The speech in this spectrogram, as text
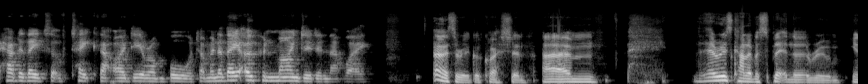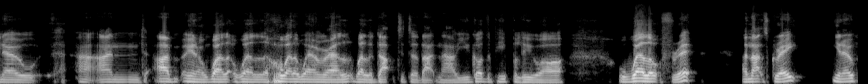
how do they sort of take that idea on board? I mean, are they open-minded in that way? Oh, that's a really good question. Um, there is kind of a split in the room, you know, and I'm, you know, well, well, well aware and well, well adapted to that now. You got the people who are well up for it, and that's great, you know,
